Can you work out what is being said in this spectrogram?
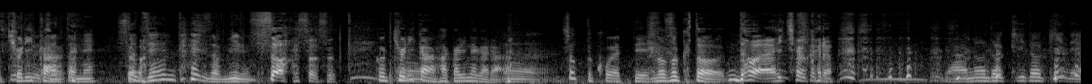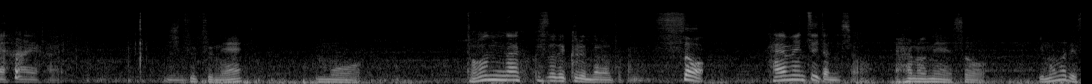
い。距離感。ちょっとねそう。全体像見るんだよそうそうそう。こう距離感測りながら、うん。ちょっとこうやって覗くとドア開いちゃうから。あのドキドキね。はいはい。つつねもどんな服装で来るんだろうとかね。う。そ早めに着いたんでしょ？うあのねそう今まで好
